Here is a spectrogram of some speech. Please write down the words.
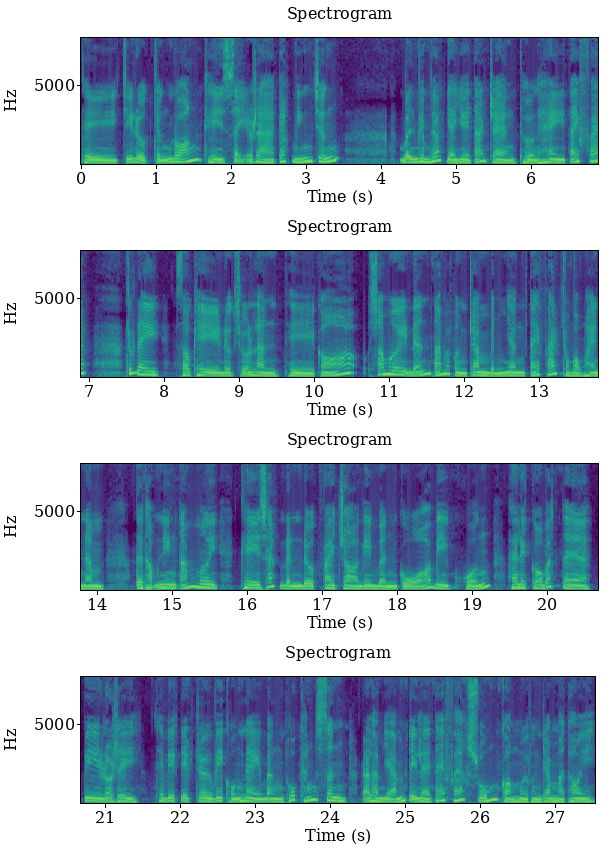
thì chỉ được chẩn đoán khi xảy ra các biến chứng. Bệnh viêm loét dạ dày tá tràng thường hay tái phát. Trước đây, sau khi được chữa lành thì có 60 đến 80% bệnh nhân tái phát trong vòng 2 năm. Từ thập niên 80, khi xác định được vai trò gây bệnh của vi khuẩn Helicobacter pylori, thì việc tiệt trừ vi khuẩn này bằng thuốc kháng sinh đã làm giảm tỷ lệ tái phát xuống còn 10% mà thôi.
